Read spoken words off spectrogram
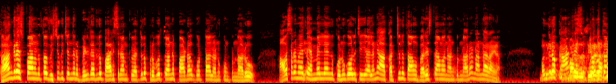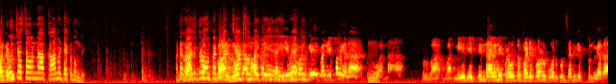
కాంగ్రెస్ పాలనతో విసుగు చెందిన బిల్డర్లు పారిశ్రామికవేత్తలు ప్రభుత్వాన్ని పడగొట్టాలనుకుంటున్నారు అవసరమైతే ఎమ్మెల్యేలను కొనుగోలు చేయాలని ఆ ఖర్చును తాము భరిస్తామని అంటున్నారు అని అన్నారు ఆయన. ఇందులో కాంగ్రెస్ ప్రభుత్వాన్ని కూల్చేస్తామన్న కామెంట్ ఎక్కడ ఉంది అంటే రాజద్రోహం పెట్టడానికి ఛాన్స్ ఉందా? చెప్పాలి కదా. అన్న ఇప్పుడు మీరు చెప్పిన దానిని ప్రభుత్వం పడిపోవాలని కోరుకుంటున్నట్టు చెప్తుండ్రు కదా.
